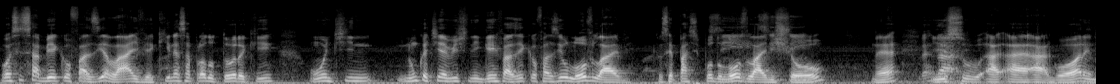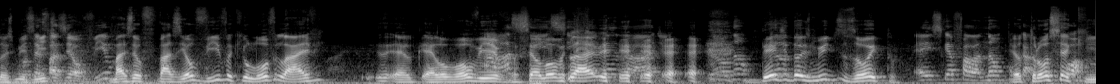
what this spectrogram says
Você sabia que eu fazia live aqui nessa produtora aqui, onde nunca tinha visto ninguém fazer, que eu fazia o Love Live. Você participou do sim, Love Live sim, Show. Sim. Né? Verdade. Isso a, a, agora, em 2020. Você fazia ao vivo? Mas eu fazia ao vivo aqui o Love Live é, é louvor ao vivo. Ah, Você sim, é o Love sim, Live. É não, não, Desde não, 2018. É isso que eu ia falar. Não, eu trouxe aqui,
